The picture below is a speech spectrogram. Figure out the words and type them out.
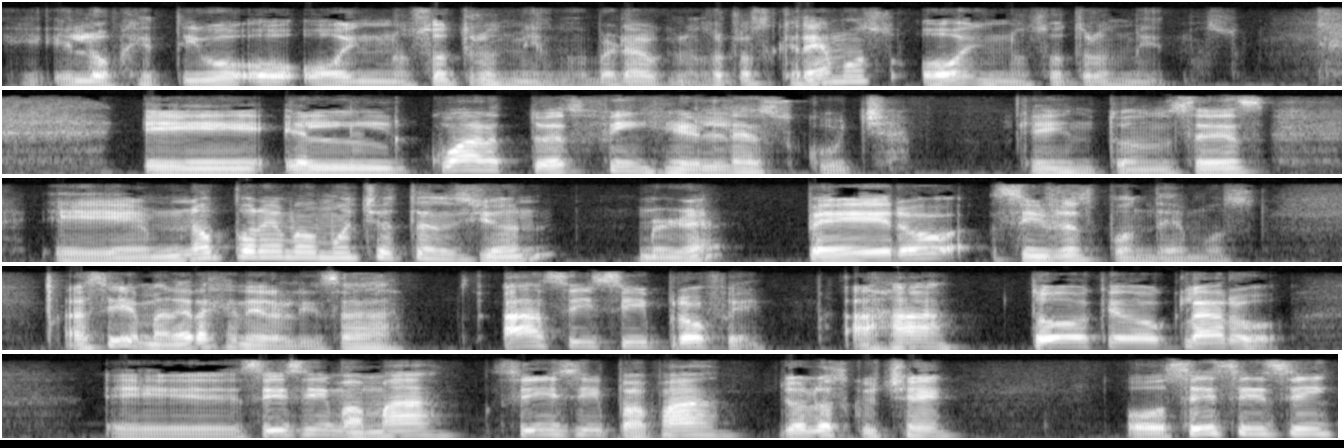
el objetivo o, en nosotros mismos, ¿verdad? Lo que nosotros queremos o en nosotros mismos. Eh, el cuarto es fingir la escucha. Entonces, eh, no ponemos mucha atención. Pero sí respondemos. Así de manera generalizada. Ah, sí, sí, profe. Ajá, todo quedó claro. Eh, sí, sí, mamá, sí, sí, papá, yo lo escuché. O sí, sí, sí.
